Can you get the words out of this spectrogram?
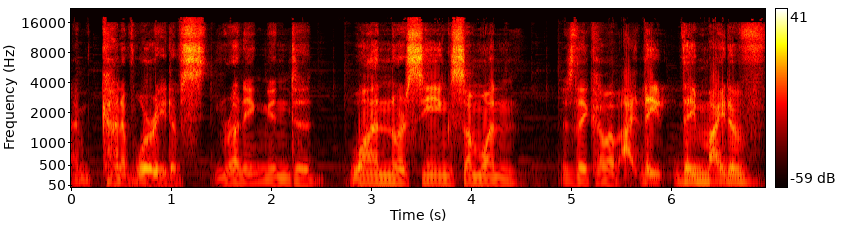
I'm kind of worried of running into one or seeing someone as they come up. I, they they might have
